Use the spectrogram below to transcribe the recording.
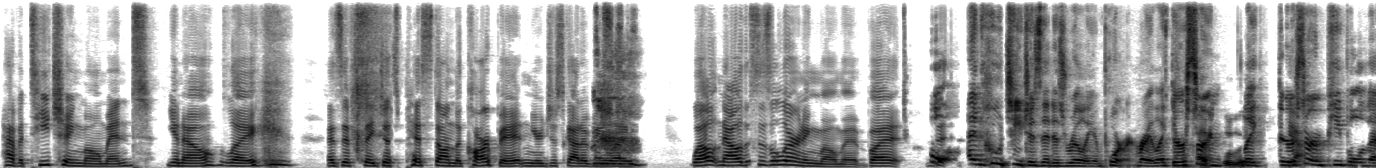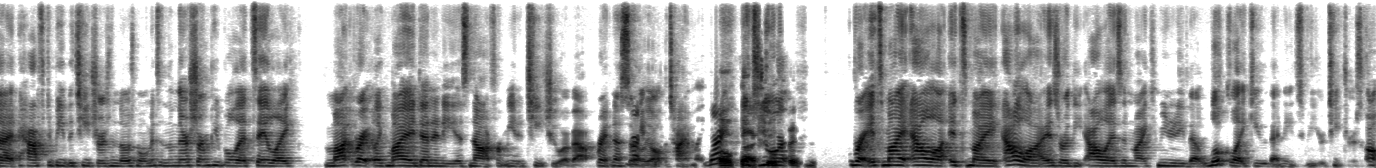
have a teaching moment you know like as if they just pissed on the carpet and you're just got to be like well now this is a learning moment but Well, and who teaches it is really important, right? Like there are certain Absolutely. like there are certain people that have to be the teachers in those moments, and then there are certain people that say like my right, like my identity is not for me to teach you about, right? Necessarily all the time. Like right oh, it's your- statement. right, it's my ally, it's my allies or the allies in my community that look like you that need to be your teachers. A a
